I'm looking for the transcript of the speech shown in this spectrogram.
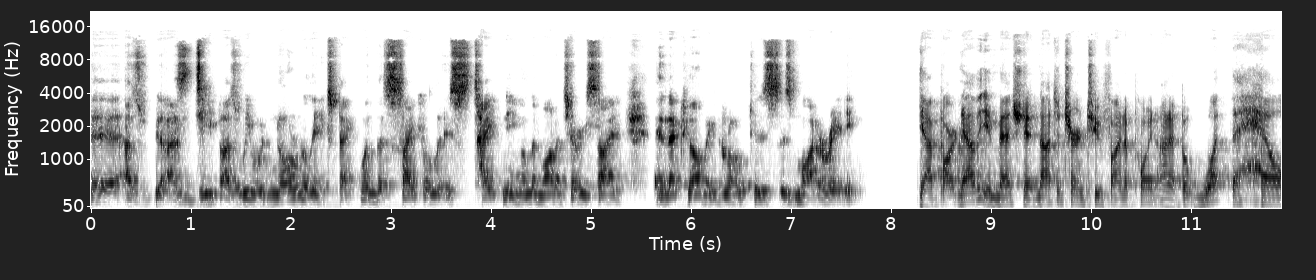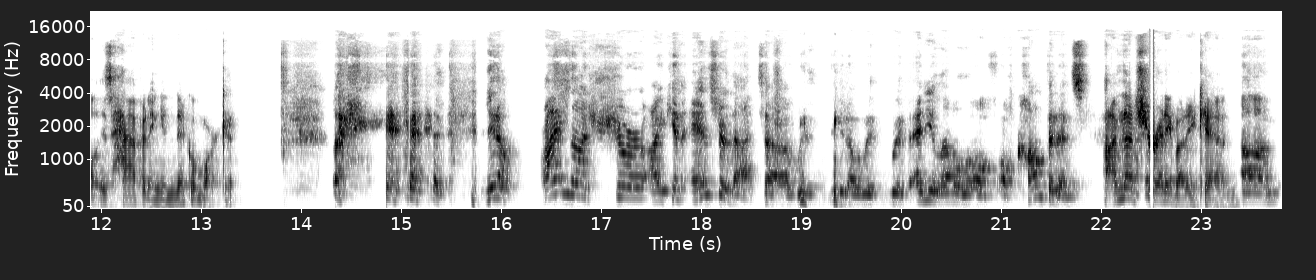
uh, as as deep as we would normally expect when the cycle is tightening on the monetary side and economic growth is is moderating. Yeah, Bart, now that you mention it, not to turn too fine a point on it, but what the hell is happening in the nickel market? you know, I'm not sure I can answer that uh, with you know with with any level of, of confidence. I'm not sure anybody can. Um,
